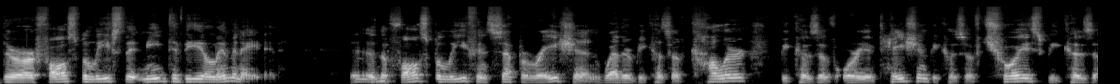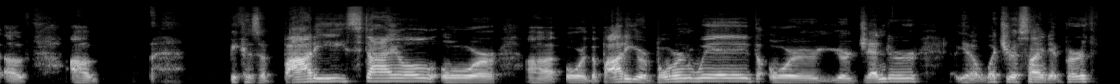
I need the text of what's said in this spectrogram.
there are false beliefs that need to be eliminated. Mm-hmm. the false belief in separation, whether because of color, because of orientation, because of choice, because of um, because of body style or uh, or the body you're born with or your gender you know what you're assigned at birth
